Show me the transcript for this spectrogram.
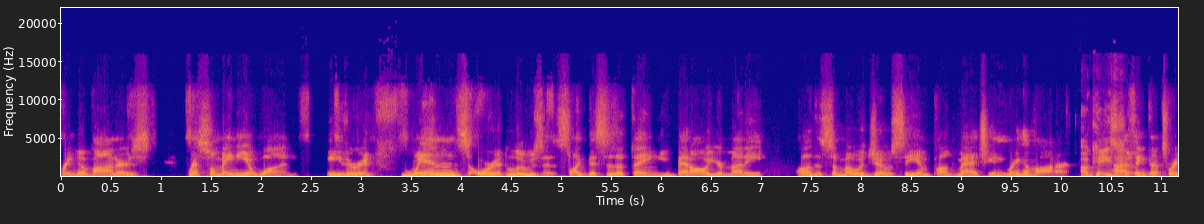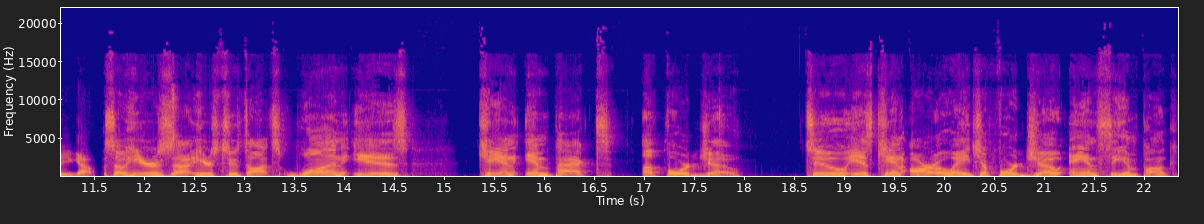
Ring of Honor's WrestleMania one. Either it wins or it loses. Like this is a thing. You bet all your money on the Samoa Joe CM Punk match in Ring of Honor. Okay, so, I think that's where you go. So here's uh, here's two thoughts. One is can Impact afford Joe? Two is can ROH afford Joe and CM Punk?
